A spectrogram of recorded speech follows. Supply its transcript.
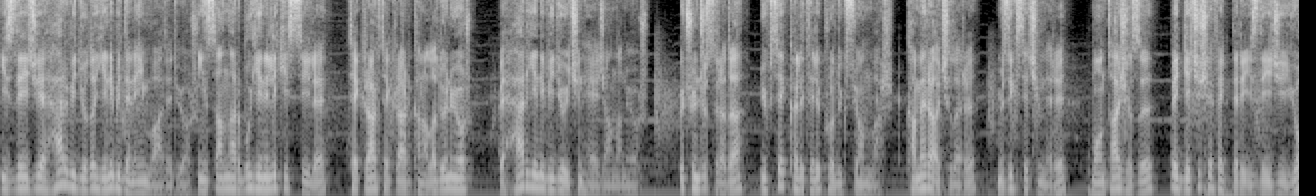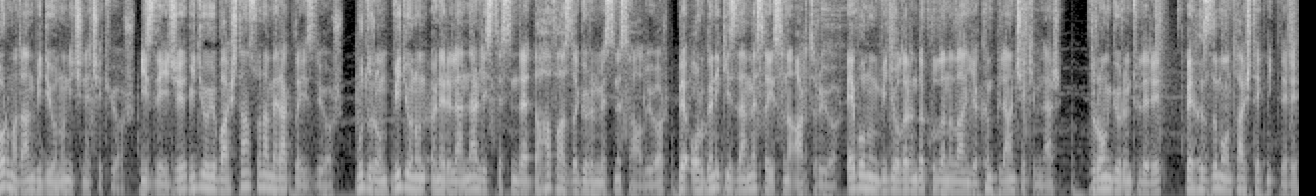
izleyiciye her videoda yeni bir deneyim vaat ediyor. İnsanlar bu yenilik hissiyle tekrar tekrar kanala dönüyor ve her yeni video için heyecanlanıyor. Üçüncü sırada yüksek kaliteli prodüksiyon var. Kamera açıları, müzik seçimleri, montaj hızı ve geçiş efektleri izleyiciyi yormadan videonun içine çekiyor. İzleyici videoyu baştan sona merakla izliyor. Bu durum videonun önerilenler listesinde daha fazla görünmesini sağlıyor ve organik izlenme sayısını artırıyor. Ebo'nun videolarında kullanılan yakın plan çekimler, drone görüntüleri ve hızlı montaj teknikleri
